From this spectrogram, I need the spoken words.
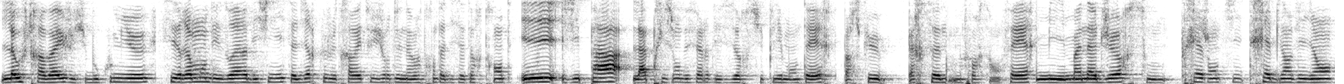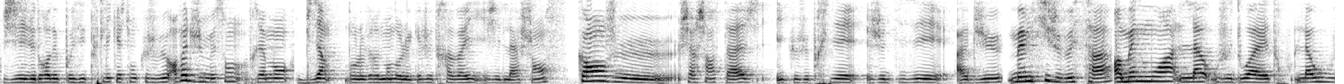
là où je travaille, je suis beaucoup mieux. C'est vraiment des horaires définis, c'est-à-dire que je travaille toujours de 9h30 à 17h30 et j'ai pas la pression de faire des heures supplémentaires parce que personne me force à en faire. Mes managers sont très gentils, très bienveillants. Le droit de poser toutes les questions que je veux. En fait, je me sens vraiment bien dans l'environnement dans lequel je travaille. J'ai de la chance. Quand je cherchais un stage et que je priais, je disais à Dieu, même si je veux ça, emmène-moi là où je dois être, là où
